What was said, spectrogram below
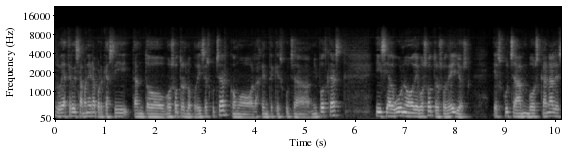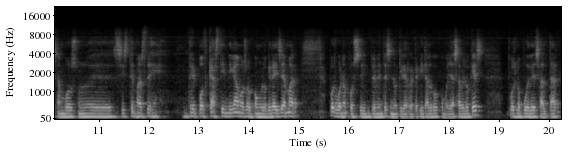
Lo voy a hacer de esa manera porque así tanto vosotros lo podéis escuchar como la gente que escucha mi podcast. Y si alguno de vosotros o de ellos escucha ambos canales, ambos eh, sistemas de, de podcasting, digamos, o como lo queráis llamar, pues bueno, pues simplemente si no quiere repetir algo, como ya sabe lo que es, pues lo puede saltar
